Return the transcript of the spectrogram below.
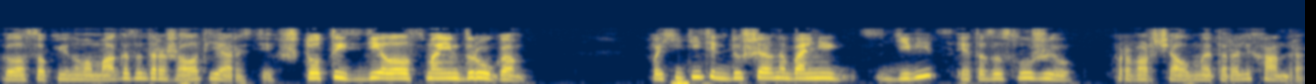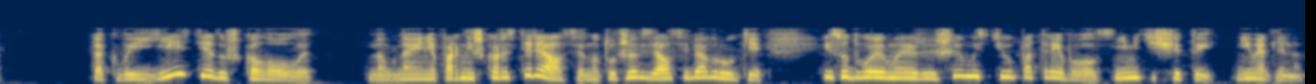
Голосок юного мага задрожал от ярости. Что ты сделал с моим другом? Похититель душевно больных девиц это заслужил, проворчал мэтр Алехандро. Так вы и есть дедушка Лолы? На мгновение парнишка растерялся, но тут же взял себя в руки и с удвоенной решимостью потребовал: "Снимите щиты, немедленно".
